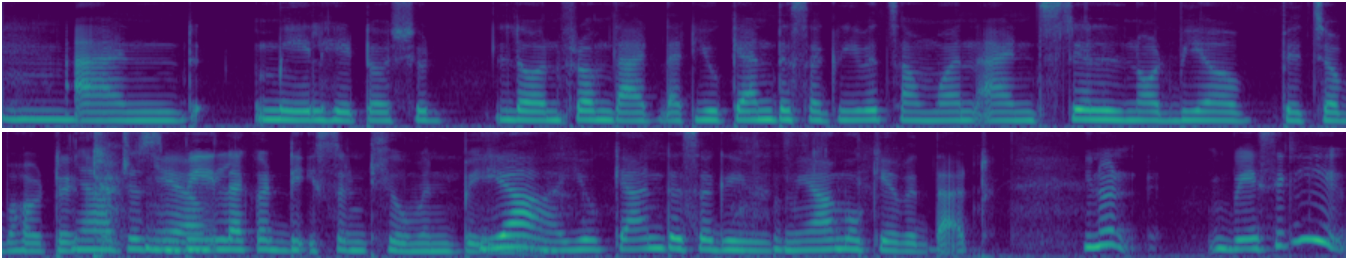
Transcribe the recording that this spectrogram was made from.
Mm. and male haters should learn from that that you can disagree with someone and still not be a bitch about it Yeah, just Yeah. be like a decent human being. yeah you can disagree with me i'm okay with that You know, basically,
